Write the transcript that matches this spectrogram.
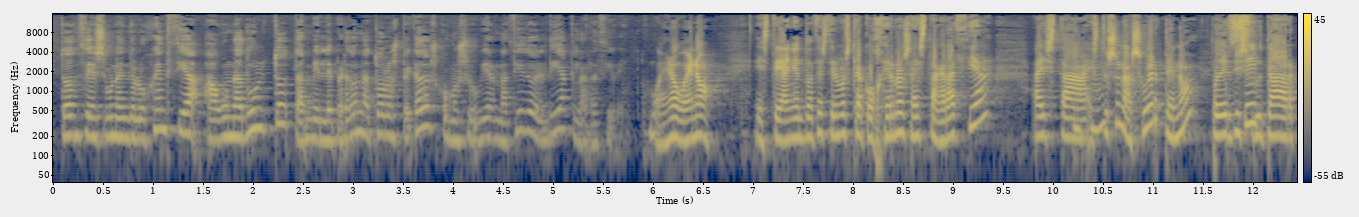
Entonces, una indulgencia a un adulto también le perdona todos los pecados como si hubiera nacido el día que la recibe. Bueno, bueno, este año entonces tenemos que acogernos a esta gracia, a esta... Esto es una suerte, ¿no? Poder Sí. disfrutar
